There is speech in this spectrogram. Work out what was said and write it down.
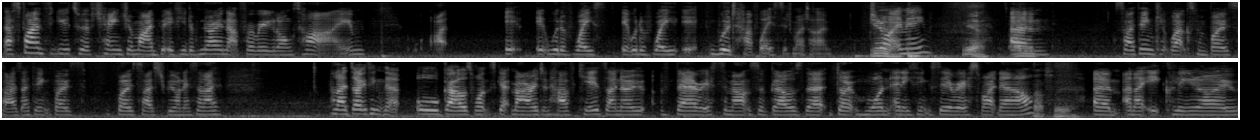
that's fine for you to have changed your mind. But if you'd have known that for a really long time, it it would have waste it would have wa- it would have wasted my time. Do you know what I mean? yeah. Um, and- so I think it works from both sides. I think both both sides to be honest, and I and I don't think that all girls want to get married and have kids. I know various amounts of girls that don't want anything serious right now, absolutely. um, and I equally know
